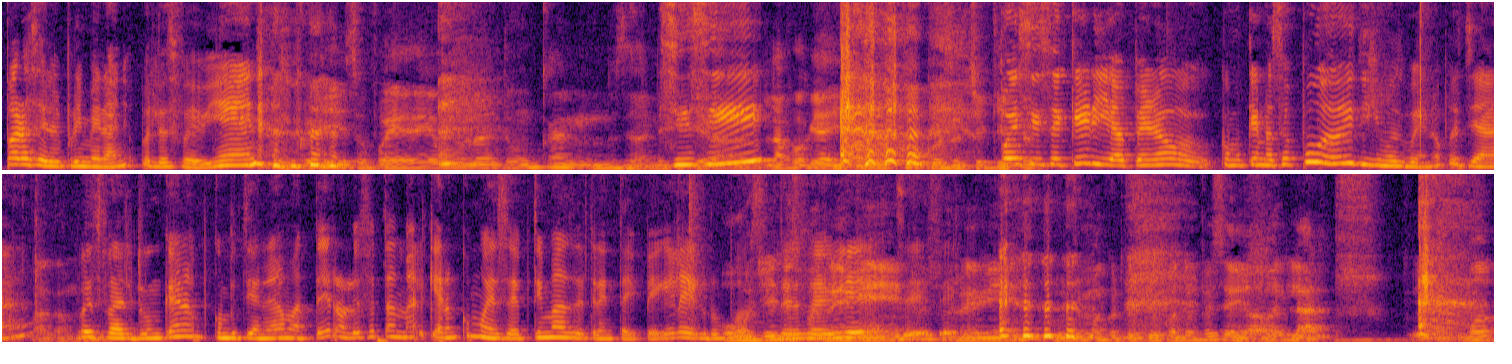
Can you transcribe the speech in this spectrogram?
Para ser el primer año, pues les fue bien. Ok, eso fue de uno al Duncan. O sea, ni Sí, sí. La concursos chiquitos. Pues sí se quería, pero como que no se pudo y dijimos, bueno, pues ya, Hagámoslo. pues para el Duncan compitieron en amateur, no les fue tan mal, quedaron como de séptimas de 30 y pégale de grupos. Oye, les fue re bien, sí, les fue re bien. Uy, me acuerdo yo cuando empecé a bailar, pss, era como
